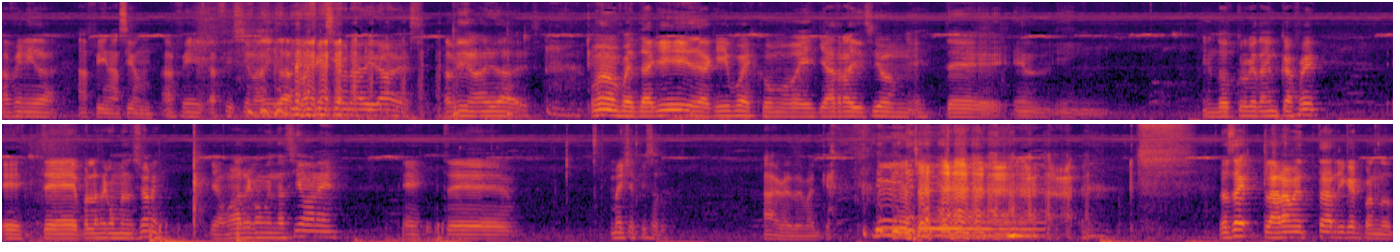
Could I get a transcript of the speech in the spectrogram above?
afinidad, Afinación. afi- aficionalidad. Aficionalidades. Aficionalidades. Bueno, pues de aquí, de aquí pues como es ya tradición, este, en, en, en dos croquetas y un café, este, por las recomendaciones. Llegamos a las recomendaciones. Este, Meche, empieza tú. Ah, vete, marca. Entonces, claramente, Ricker, cuando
